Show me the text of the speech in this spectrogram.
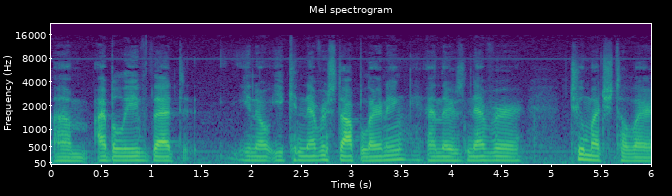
Um, I believe that you know, you can never stop learning and there's never too much to learn.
